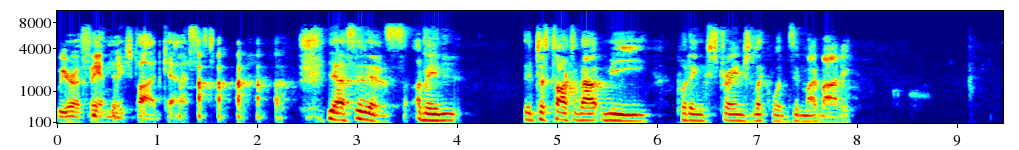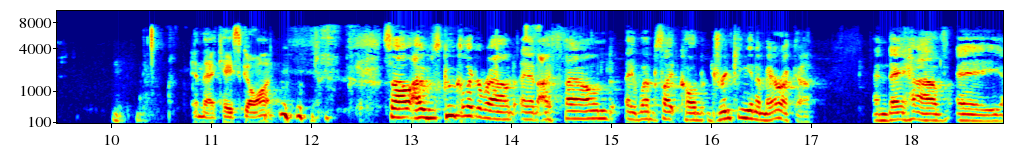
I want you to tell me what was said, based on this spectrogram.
We are a family podcast. yes, it is. I mean, it just talks about me putting strange liquids in my body. In that case, go on. so I was googling around and I found a website called Drinking in America, and they have a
